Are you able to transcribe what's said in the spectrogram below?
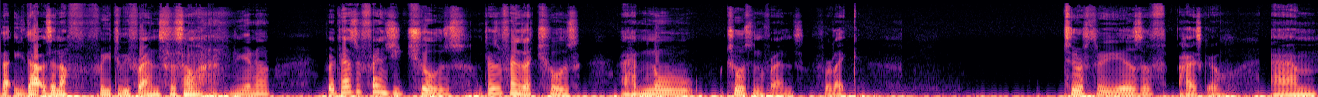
that. That was enough for you to be friends with someone. You know. But in terms of friends you chose, in terms of friends I chose, I had no chosen friends for like two or three years of high school. Um,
